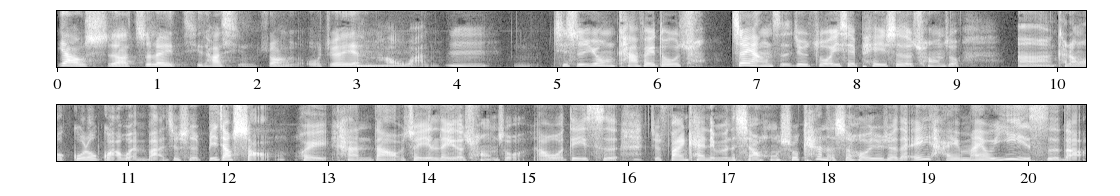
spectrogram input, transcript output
钥匙啊之类其他形状的，我觉得也很好玩。嗯嗯，其实用咖啡豆创这样子就做一些配色的创作，嗯，可能我孤陋寡闻吧，就是比较少会看到这一类的创作。然后我第一次就翻开你们的小红书看的时候，就觉得哎还蛮有意思的。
